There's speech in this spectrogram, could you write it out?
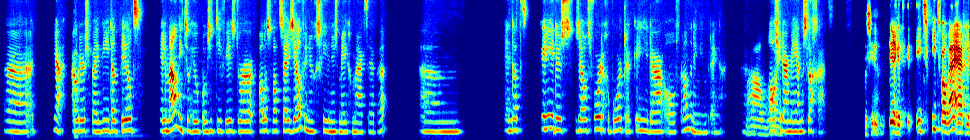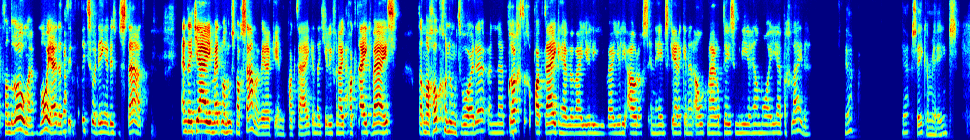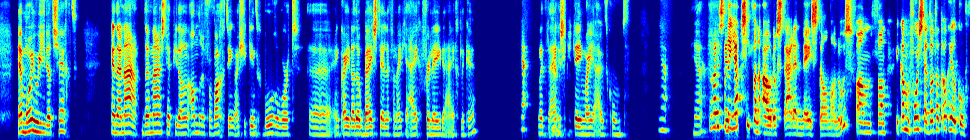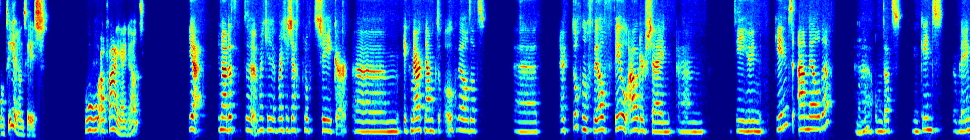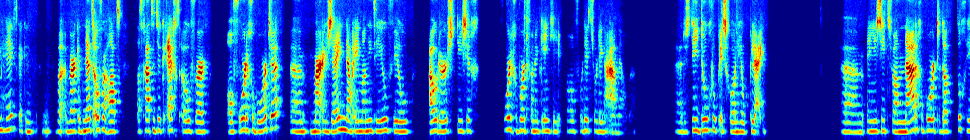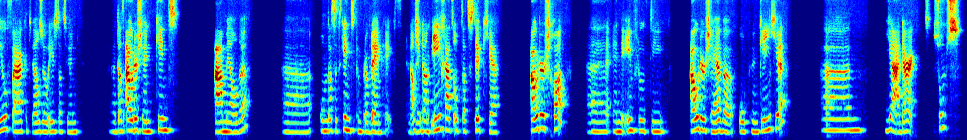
ja, ouders bij wie dat beeld helemaal niet zo heel positief is door alles wat zij zelf in hun geschiedenis meegemaakt hebben. Um, en dat kun je dus zelfs voor de geboorte, kun je daar al verandering in brengen. Uh, wow, als je daarmee aan de slag gaat. Precies, Birgit, iets, iets waar wij eigenlijk van dromen. Mooi hè, dat, ja. dit, dat dit soort dingen dus bestaat. En dat jij met Marloes mag samenwerken in de praktijk. En dat jullie vanuit praktijkwijs dat mag ook genoemd worden, een uh, prachtige praktijk hebben waar jullie, waar jullie ouders in Heemskerk en Alkmaar op deze manier heel mooi uh, begeleiden. Ja. ja, zeker mee eens. Ja, mooi hoe je dat zegt. En daarna, daarnaast heb je dan een andere verwachting als je kind geboren wordt. Uh, en kan je dat ook bijstellen vanuit je eigen verleden eigenlijk, hè? Ja. Vanuit het eigen systeem waar je uitkomt. Ja. Ja. Wat is de reactie van de ouders daarin meestal, Marloes? Van, van, ik kan me voorstellen dat dat ook heel confronterend is. Hoe, hoe ervaar jij dat? Ja, nou, dat, uh, wat, je, wat je zegt klopt zeker. Um, ik merk namelijk toch ook wel dat uh, er toch nog wel veel ouders zijn um, die hun kind aanmelden. Uh, mm-hmm. Omdat hun kind problemen heeft. Kijk, in, waar ik het net over had, dat gaat natuurlijk echt over al voor de geboorte. Um, maar er zijn nou eenmaal niet heel veel ouders die zich voor de geboorte van hun kindje al voor dit soort dingen aanmelden. Uh, dus die doelgroep is gewoon heel klein. Um, en je ziet van na de geboorte dat toch heel vaak het wel zo is dat, hun, uh, dat ouders hun kind aanmelden, uh, omdat het kind een probleem heeft. En als je dan ingaat op dat stukje ouderschap en de invloed die ouders hebben op hun kindje. Um, ja, daar, soms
